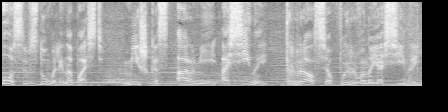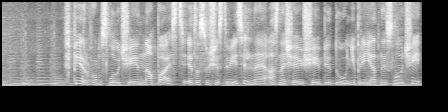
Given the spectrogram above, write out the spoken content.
Осы вздумали напасть. Мишка с армией осиной дрался вырванной осиной. В первом случае «напасть» — это существительное, означающее беду, неприятный случай,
